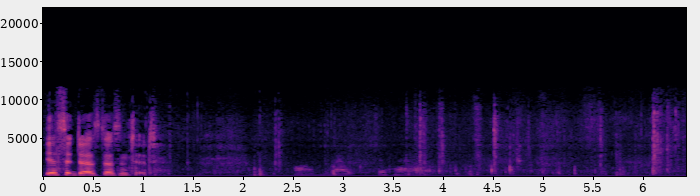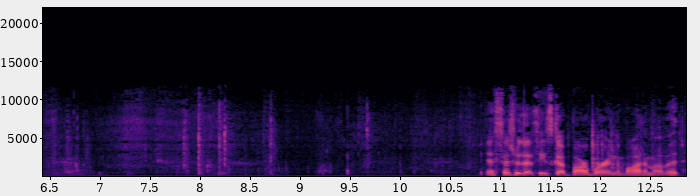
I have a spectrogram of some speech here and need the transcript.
Yes, it does, doesn't it? Yeah, especially that thing's got barbed wire in the bottom of it.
